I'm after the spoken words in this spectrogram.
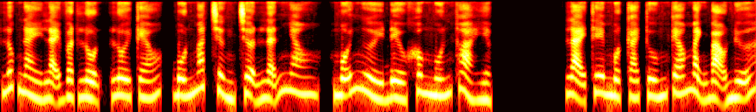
lúc này lại vật lộn, lôi kéo, bốn mắt chừng trợn lẫn nhau, mỗi người đều không muốn thỏa hiệp. Lại thêm một cái túm kéo mạnh bạo nữa,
